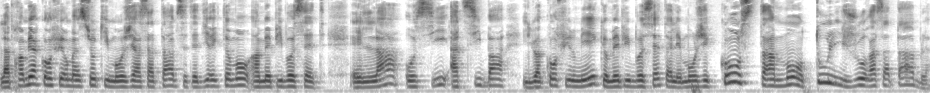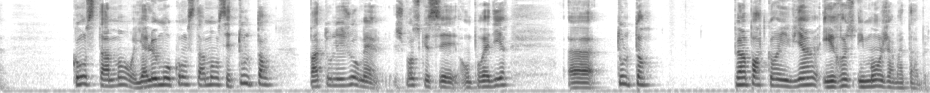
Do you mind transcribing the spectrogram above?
la première confirmation qu'il mangeait à sa table, c'était directement à Mephibosheth. Et là aussi, à Tsiba, il lui a confirmé que Mephibosheth allait manger constamment, tous les jours à sa table. Constamment. Il y a le mot constamment, c'est tout le temps. Pas tous les jours, mais je pense que c'est, on pourrait dire, euh, tout le temps. Peu importe quand il vient, il, il mange à ma table.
